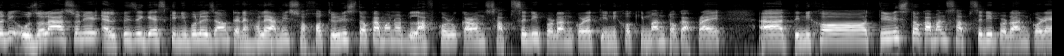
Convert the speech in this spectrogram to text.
যদি উজ্বলা আঁচনিৰ এল পি জি গেছ কিনিবলৈ যাওঁ তেনেহ'লে আমি ছশ ত্ৰিছ টকামানত লাভ কৰোঁ কাৰণ ছাবচিডি প্ৰদান কৰে তিনিশ কিমান টকা প্ৰায় তিনিশ ত্ৰিছ টকামান ছাবচিডি প্ৰদান কৰে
